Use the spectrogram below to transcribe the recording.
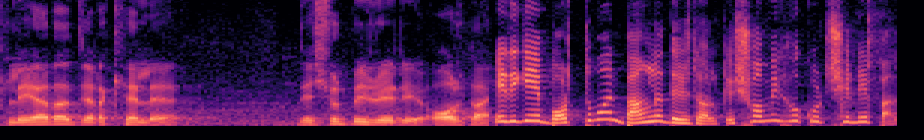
প্লেয়াররা যেটা খেলে এদিকে বর্তমান বাংলাদেশ দলকে সমীহ করছে নেপাল।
